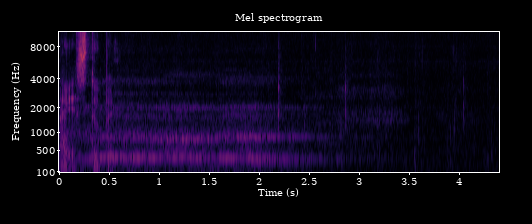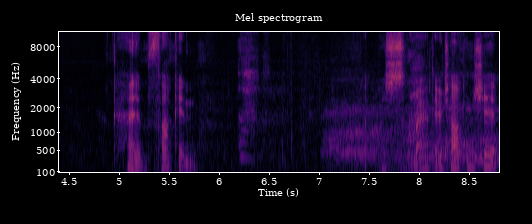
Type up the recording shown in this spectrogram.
Hey, stupid. God, fucking. He's just back there talking shit.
